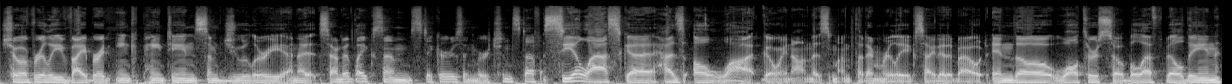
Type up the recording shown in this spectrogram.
show of really vibrant ink paintings, some jewelry, and it sounded like some stickers and merch and stuff. Sealaska has a lot going on this month that I'm really excited about. In the Walter Soboleff building,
